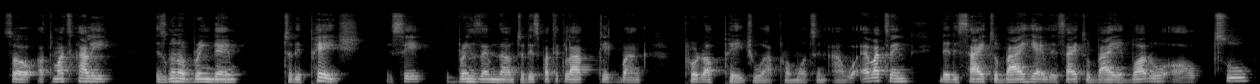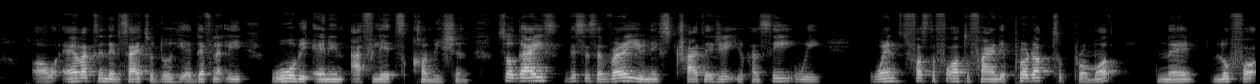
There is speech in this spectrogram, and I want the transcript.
So automatically it's going to bring them to the page. You see, it brings them down to this particular ClickBank product page we are promoting and whatever thing they decide to buy here, if they decide to buy a bottle or two or whatever thing they decide to do here, definitely will be earning affiliates commission. So guys, this is a very unique strategy. You can see we went first of all to find a product to promote, then look for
